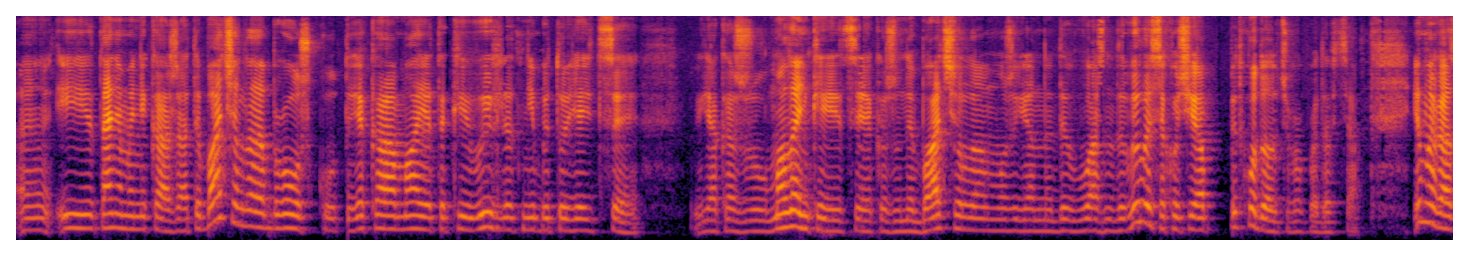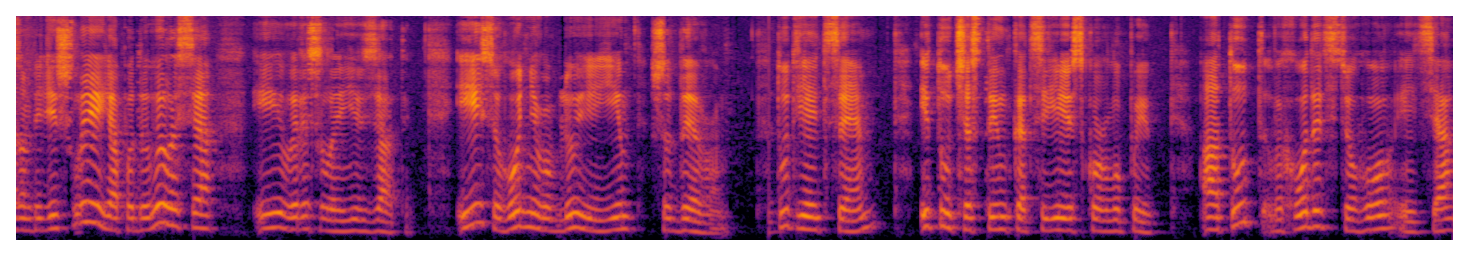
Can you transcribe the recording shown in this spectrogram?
е, І Таня мені каже: А ти бачила брошку, яка має такий вигляд, нібито яйце? Я кажу, маленьке яйце, я кажу, не бачила. Може, я не уважно дивилася, хоч я підходила до цього продавця. І ми разом підійшли, я подивилася і вирішила її взяти. І сьогодні роблю її шедевром. Тут яйце, і тут частинка цієї скорлупи. А тут виходить з цього яйця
